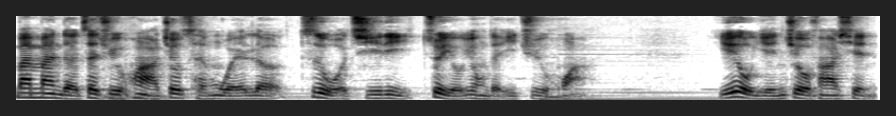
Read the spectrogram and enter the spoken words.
慢慢的，这句话就成为了自我激励最有用的一句话。也有研究发现，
